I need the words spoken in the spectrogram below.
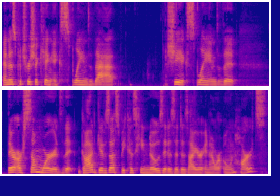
And as Patricia King explained that, she explained that there are some words that God gives us because He knows it is a desire in our own hearts.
